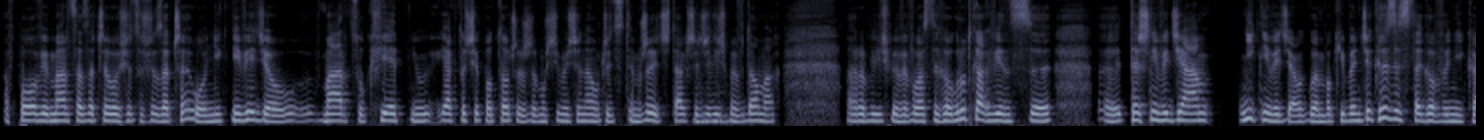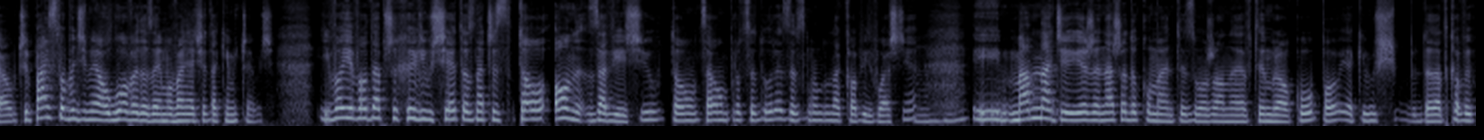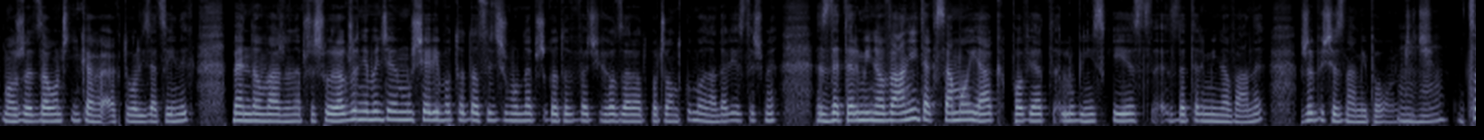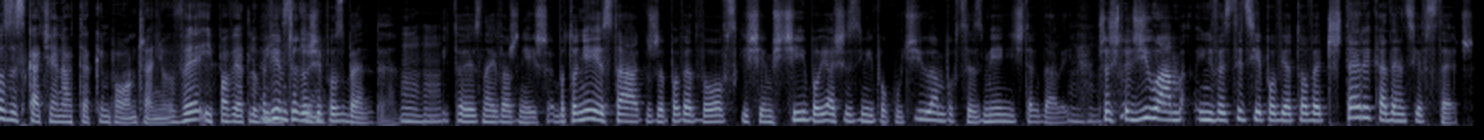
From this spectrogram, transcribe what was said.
a w połowie marca zaczęło się, co się zaczęło. Nikt nie wiedział w marcu, kwietniu, jak to się potoczy, że musimy się nauczyć z tym żyć. Tak? Siedzieliśmy w domach, a robiliśmy we własnych ogródkach, więc też nie wiedziałam, Nikt nie wiedział, jak głęboki będzie kryzys z tego wynikał. Czy państwo będzie miało głowę do zajmowania się takim czymś? I wojewoda przychylił się, to znaczy to on zawiesił tą całą procedurę ze względu na COVID właśnie. I mam nadzieję, że nasze dokumenty złożone w tym roku, po jakichś dodatkowych może załącznikach aktualizacyjnych, będą ważne na przyszły rok, że nie będziemy musieli, bo to dosyć żmudne, przygotowywać ich od zera od początku, bo nadal jesteśmy zdeterminowani, tak samo jak powiat lubiński jest zdeterminowany, żeby się z nami połączyć. Mhm. Co zyskacie na takim połączeniu? Wy i powiat lubiński. Wiem, czego się pozbędę. Mhm. I to jest najważniejsze, bo to nie jest tak, że powiat wołowski się mści, bo ja się z nimi pokłóciłam, bo chcę zmienić i tak dalej. Mhm. Prześledziłam inwestycje powiatowe cztery kadencje wstecz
